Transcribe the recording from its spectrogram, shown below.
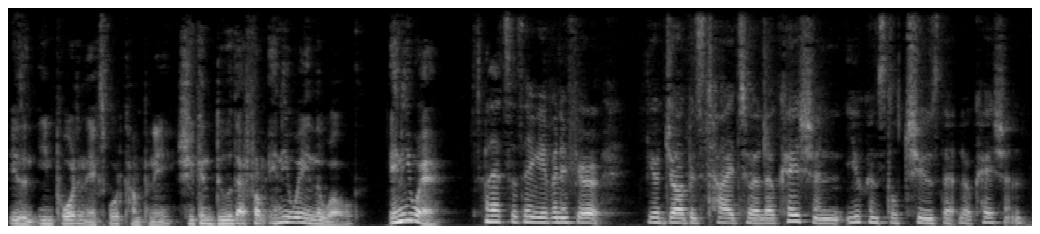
is an import and export company. She can do that from anywhere in the world. Anywhere. That's the thing. Even if your your job is tied to a location, you can still choose that location.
